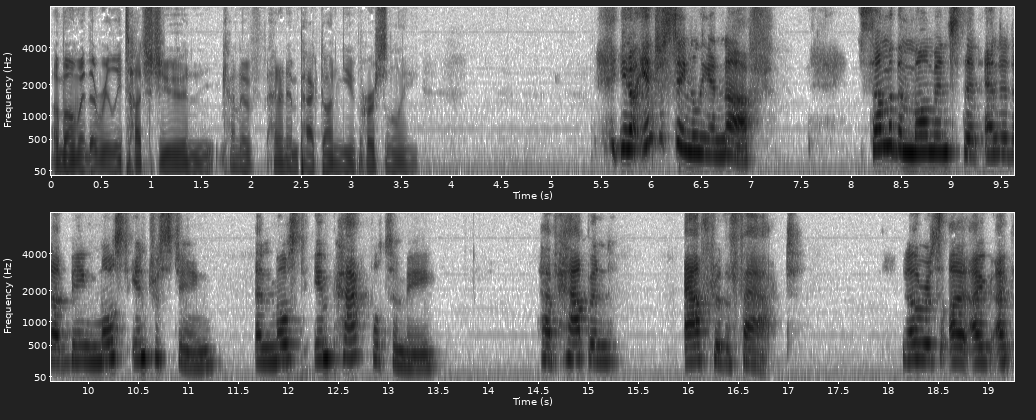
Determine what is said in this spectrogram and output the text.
a moment that really touched you and kind of had an impact on you personally. You know, interestingly enough, some of the moments that ended up being most interesting and most impactful to me have happened after the fact. In other words, I, I,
